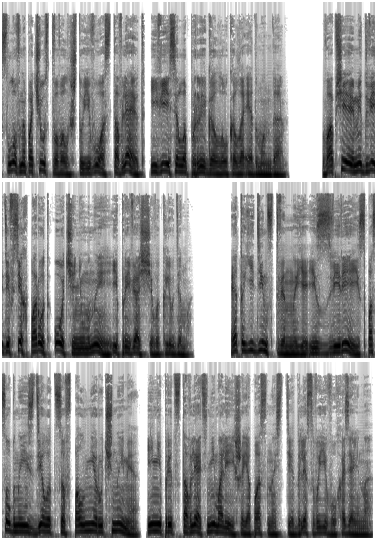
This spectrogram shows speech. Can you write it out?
словно почувствовал, что его оставляют, и весело прыгал около Эдмунда. Вообще, медведи всех пород очень умны и привязчивы к людям. Это единственные из зверей, способные сделаться вполне ручными и не представлять ни малейшей опасности для своего хозяина.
